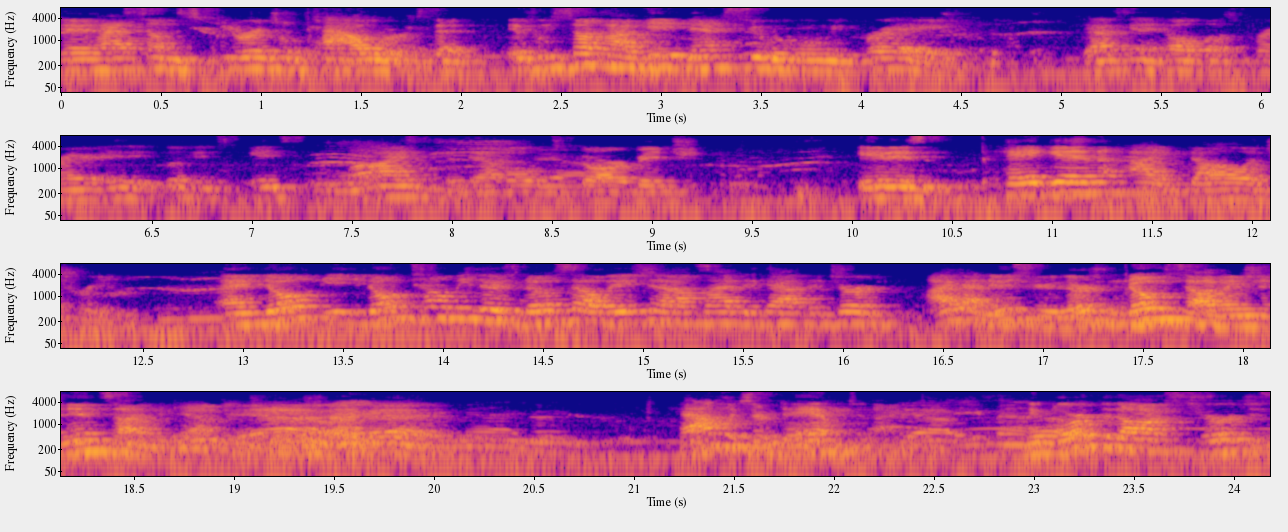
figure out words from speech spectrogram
That it has some spiritual powers. That if we somehow get next to it when we pray, that's going to help us pray. It, look, it's it's lies of the devil. It's garbage. It is pagan idolatry. And don't don't tell me there's no salvation outside the Catholic Church. I got news for you. There's no salvation inside the Catholic Yeah. Church. Amen. Catholics are damned tonight. Yeah. The Orthodox Church is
